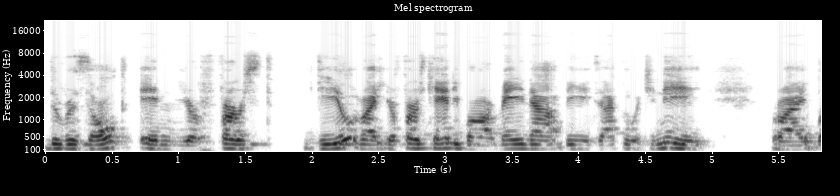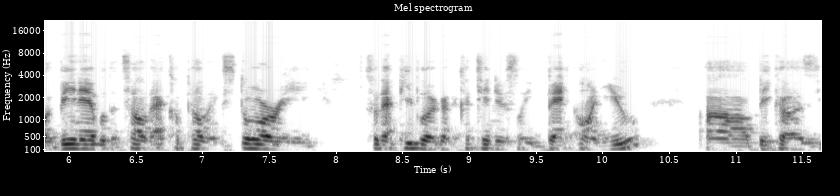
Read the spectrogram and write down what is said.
the result in your first deal, right, your first candy bar may not be exactly what you need, right? But being able to tell that compelling story so that people are going to continuously bet on you uh, because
